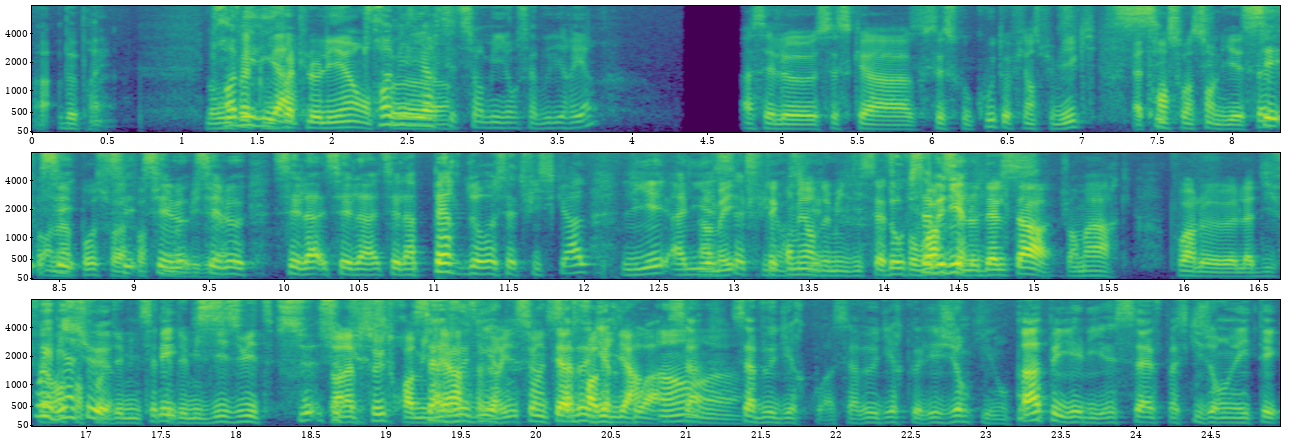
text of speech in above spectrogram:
à peu près. 3 milliards, le lien entre... 3 milliards 700 millions, ça vous dit rien? Ah, c'est ce, ce que coûte aux finances publiques la transformation de l'ISF en impôt sur la fortune immobilière. C'est la, la, perte de recettes fiscales liées à l'ISF. C'était combien en 2017 Donc, ça veut dire le delta, Jean-Marc voir la différence entre 2007 et 2018. Dans l'absolu, 3 milliards, ça veut si on était à 3 milliards 1, ça, euh. ça, veut dire quoi? Ça veut dire que les gens qui n'ont pas payé l'ISF parce qu'ils ont été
